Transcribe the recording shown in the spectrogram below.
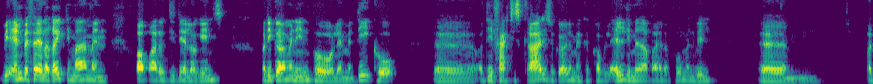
vi anbefaler rigtig meget, at man opretter de der logins, og det gør man inde på Landmand.dk, øh, og det er faktisk gratis at gøre det. Man kan koble alle de medarbejdere på, man vil. Øh, og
